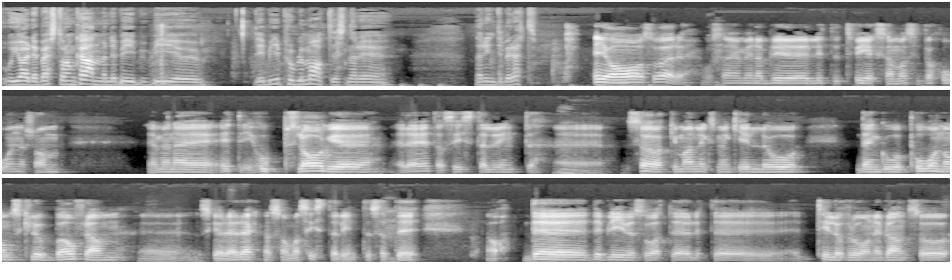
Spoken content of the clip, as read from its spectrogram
och gör det bästa de kan, men det blir, blir ju, det blir problematiskt när det, när det inte blir rätt. Ja, så är det. Och sen jag menar blir det lite tveksamma situationer som jag menar ett ihopslag, eh, är det ett assist eller inte? Eh, söker man liksom en kille och den går på någons klubba och fram, eh, ska det räknas som assist eller inte? Så att det, ja, det, det blir väl så att det är lite till och från. Ibland så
